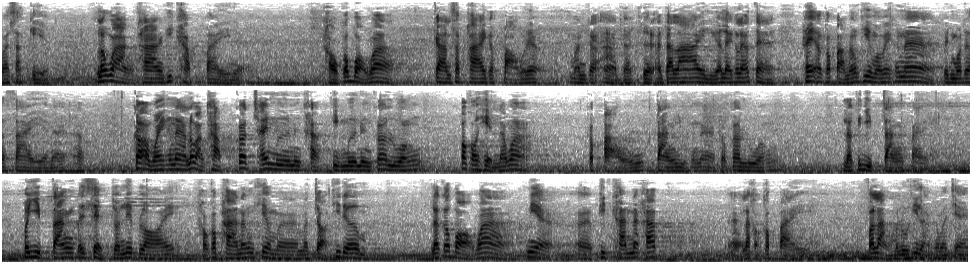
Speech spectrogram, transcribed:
วัดสะเกต ระหว่างทางที่ขับไปเนี่ย เขาก็บอกว่า การสะพายกระเป๋าเนี่ยมันจะอาจจะเกิดอันตรายหรืออะไรก็แล้วแต่ให้เอากระเป๋านักท่องเที่ยวมาไว้ข้างหน้าเป็นมอเตอร์ไซค์นะครับ ก็เอาไว้ข้างหน้าระหว่างขับก็ใช้มือหนึ่งขับ อีกมือหนึ่งก็ล้วงเพราะเขาเห็นแล้วว่ากระเป๋าตังค์อยู่ข้างหน้าเขาก็ล้วง แล้วก็หยิบตังค์ไปพอหยิบตังค์ไปเสร็จจนเรียบร้อย เขาก็พานักท่องเที่ยวมามาจอดที่เดิม แล้วก็บอกว่าเนี่ยผิดคันนะครับแล้วเขาก็ไปฝรั่งมารู้ที่หลังก็มาแจ้ง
